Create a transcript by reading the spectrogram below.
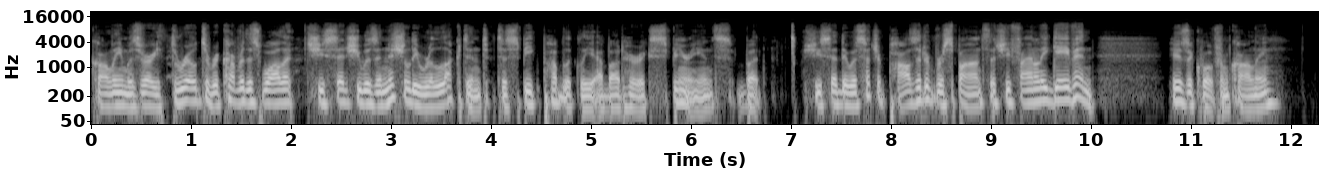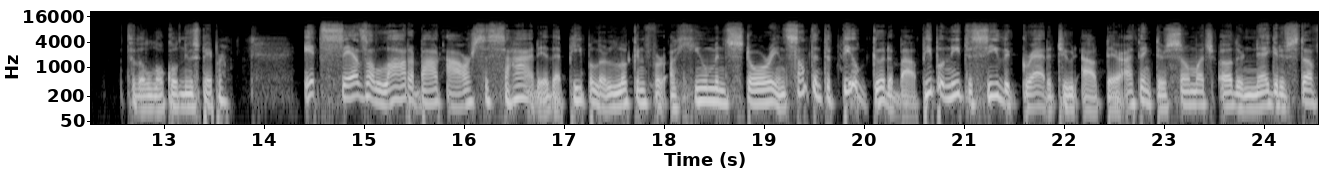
Colleen was very thrilled to recover this wallet. She said she was initially reluctant to speak publicly about her experience, but she said there was such a positive response that she finally gave in. Here's a quote from Colleen to the local newspaper. It says a lot about our society that people are looking for a human story and something to feel good about. People need to see the gratitude out there. I think there's so much other negative stuff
